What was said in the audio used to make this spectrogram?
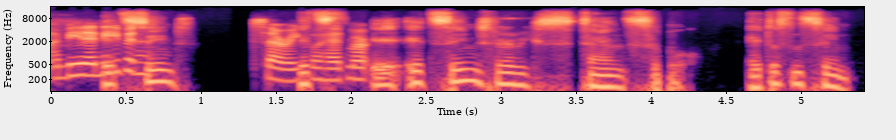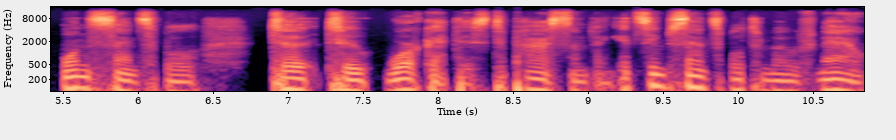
I mean, and even seems. Sorry, go ahead, Mark. It, it seems very sensible It doesn't seem unsensible to to work at this, to pass something. It seems sensible to move now.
